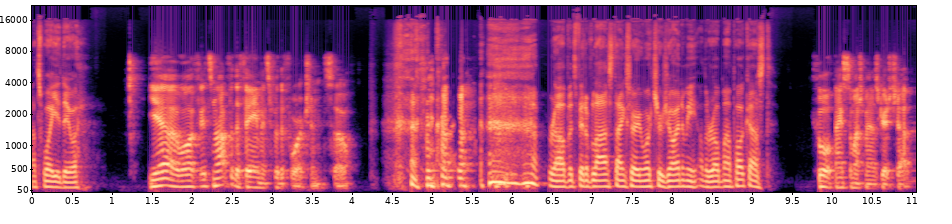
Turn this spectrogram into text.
That's why you do it. Yeah. Well, if it's not for the fame, it's for the fortune. So. Rob, it's been a blast. Thanks very much for joining me on the Roadman podcast. Cool. Thanks so much, man. It was great to chat.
